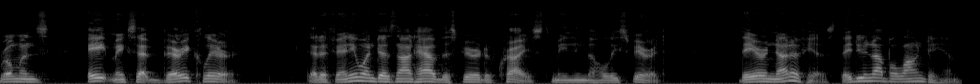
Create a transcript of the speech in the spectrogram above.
Romans 8 makes that very clear that if anyone does not have the Spirit of Christ, meaning the Holy Spirit, they are none of His. They do not belong to Him.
